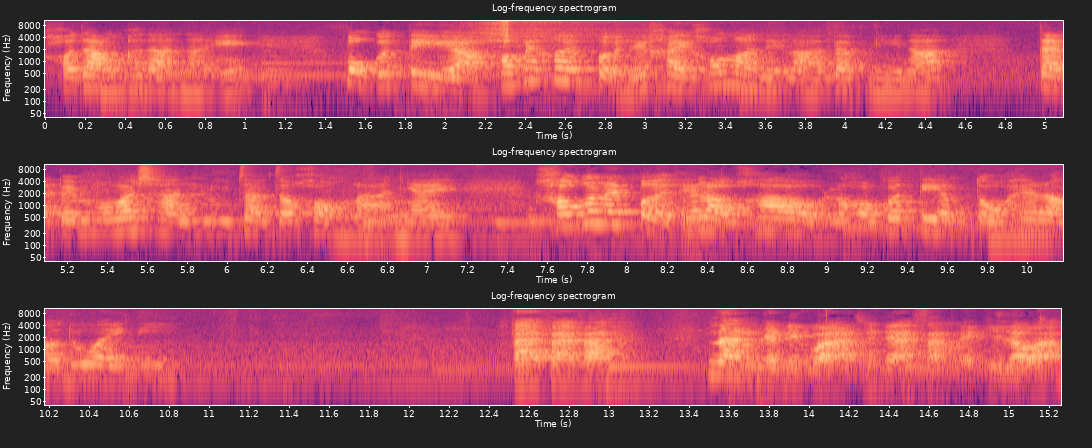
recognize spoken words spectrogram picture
เขาดังขนาดไหน ปกติอะเขาไม่เคยเปิดให้ใครเข้ามาในร้านแบบนี้นะ แต่เป็นเพราะว่าฉันรู้จักเจ้าของร้านไง เขาก็เลยเปิดให้เราเข้า แล้วเขาก็เตรียมโต๊ะให้เราด้วยนี่ ไปไปไปนั่งกันดีกว่า ฉันอยากสั่งอะไรกินแล้วอะ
